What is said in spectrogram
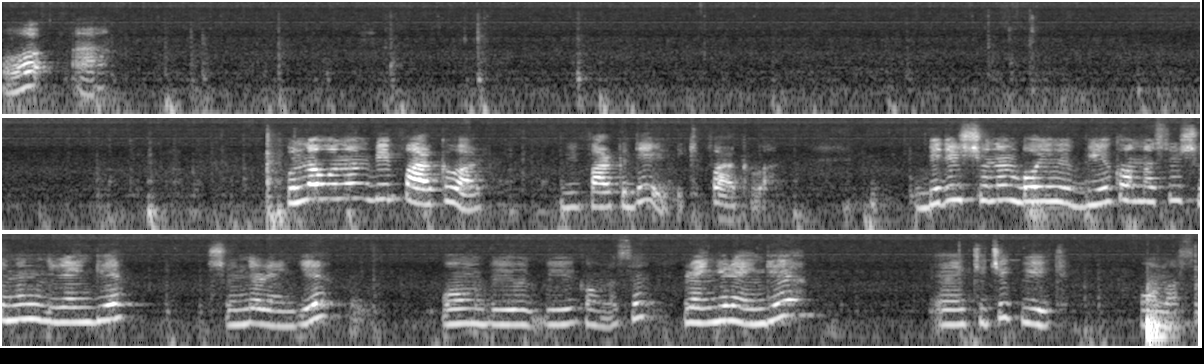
O ah. Bunda bunun bir farkı var. Bir farkı değil, iki farkı var. Biri şunun boyu büyük olması, şunun rengi, şunun rengi, onun büyük, büyük olması, rengi rengi, e, küçük büyük olması.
